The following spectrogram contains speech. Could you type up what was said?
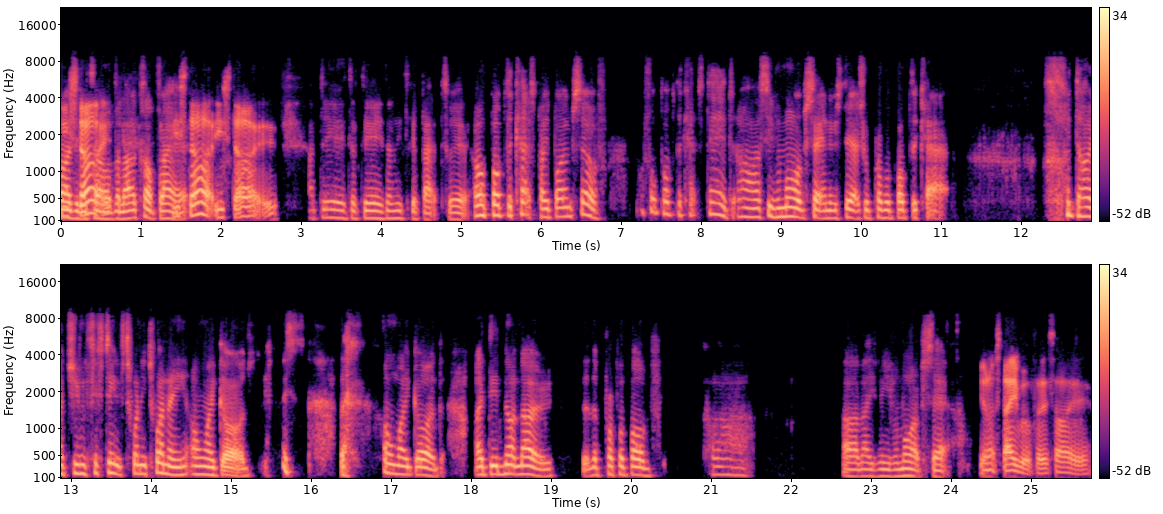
A guitar, but like, I can't play you it. start. You started. I did, I did. I need to get back to it. Oh, Bob the Cat's played by himself. I thought Bob the Cat's dead. Oh, that's even more upsetting. It was the actual proper Bob the Cat. I died June 15th, 2020. Oh my God. oh my God. I did not know that the proper Bob. Oh, oh, it makes me even more upset. You're not stable for this, are you?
